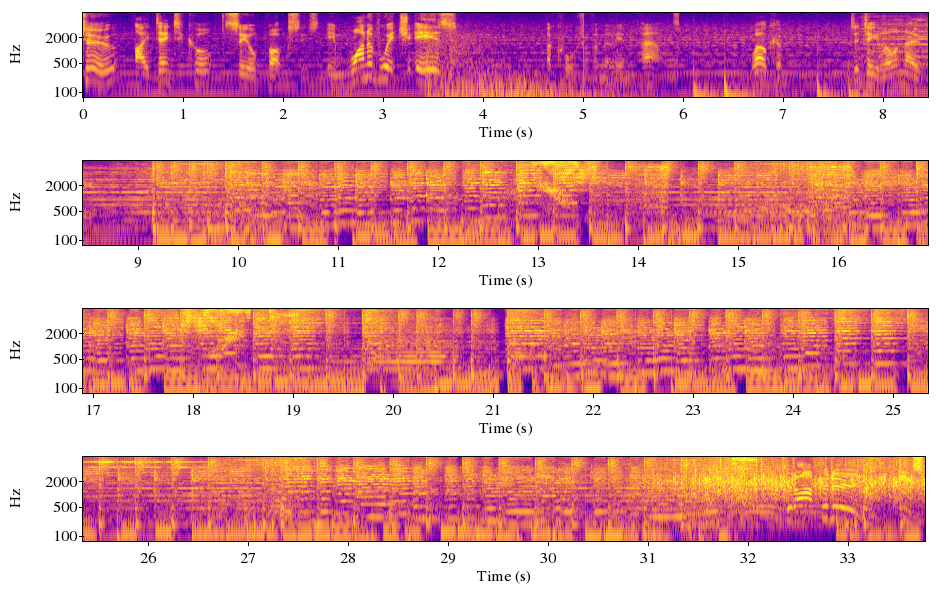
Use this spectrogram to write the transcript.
two identical sealed boxes, in one of which is a quarter of a million pounds. Welcome to Deal or No Deal.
